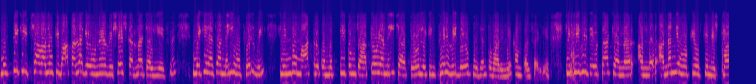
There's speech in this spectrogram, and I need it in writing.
मुक्ति की इच्छा वालों की बात अलग है, उन्हें विशेष करना चाहिए इसमें। लेकिन ऐसा नहीं हो, फिर भी हिंदू मात्र को मुक्ति तुम चाहते हो या नहीं चाहते हो, लेकिन फिर भी देव पूजन तुम्हारे लिए कंपलसरी है। किसी भी देवता के अंदर अंदर अनन्य होकर उसकी निष्ठा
